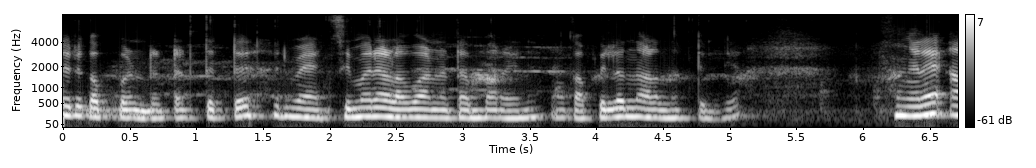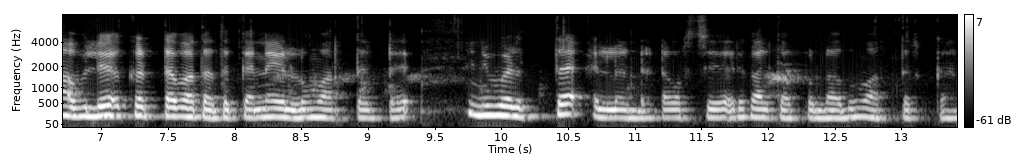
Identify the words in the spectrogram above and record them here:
ഒരു കപ്പ് ഉണ്ട് കേട്ടോ എടുത്തിട്ട് ഒരു മാക്സിമം ഒരു അളവാണ് കേട്ടോ പറയുന്നത്. ആ കപ്പിലൊന്നും അളന്നിട്ടില്ല. അങ്ങനെ അവൽ കെട്ട പാത്രത്തിൽ തന്നെ എള്ളും വറുത്തിട്ട് ഇനി വെളുത്ത എള്ളുണ്ട് കേട്ടോ. കുറച്ച് ഒരു കാൽ കപ്പ് ഉണ്ട് അതും വറുത്തെടുക്കാൻ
